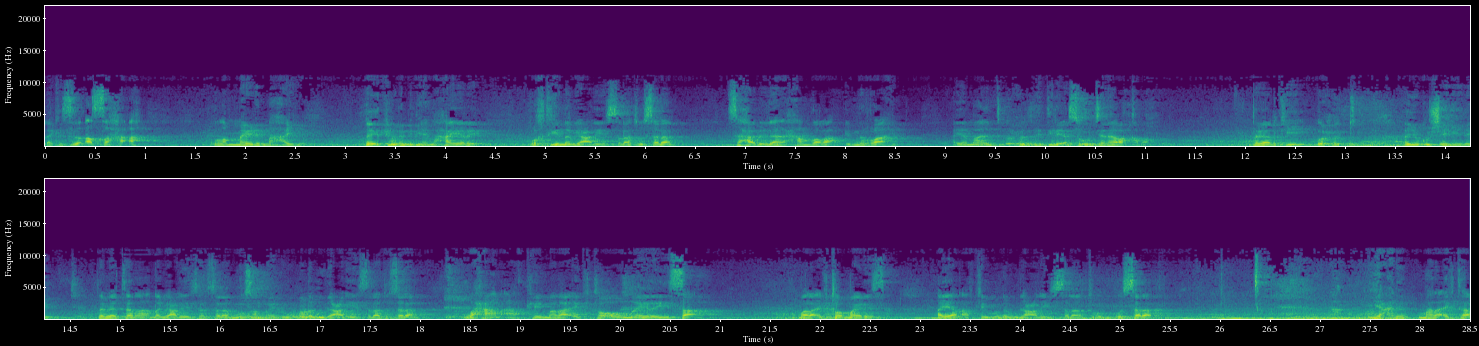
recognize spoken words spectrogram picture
laakiin sida asaxa ah la maydhi mahayo keyrkii la mid yahay maxaa yeelay waktigii nabiga calayhi الsalaatu wasalaam saxaabi lahada xandala ibn raahib ayaa maalinta uxud la dilay isagoo janaabo qaba. Dagaalkii uxud ayuu ku shahiiday dabeetana nabiga alayh slat slam muusan wuxuu nabigu calayhi salaatu wasalaam waxaan arkay malaa'igta oo maydhaysa malaa'igtaoo maydhaysa ayaan arkay buu nabigu salaatu wasalaam. Yacni malaa'igta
